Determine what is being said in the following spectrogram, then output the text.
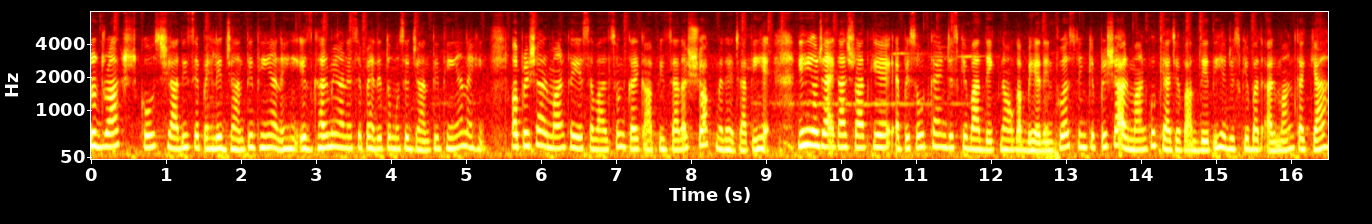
रुद्राक्ष को शादी से पहले जानती थी या नहीं? इस घर में आने से पहले तुम उसे जानती थी या नहीं? और प्रिशा अरमान का ये सवाल सुनकर काफ़ी ज़्यादा शौक में रह जाती है। यही हो जाएगा आज रात के एपिसोड का एंड जिसके बाद देखना होगा बेहद इंटरेस्टिंग कि प्रिशा अरमान को क्या जवाब देती है, जिसके बाद अरमान का क्या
